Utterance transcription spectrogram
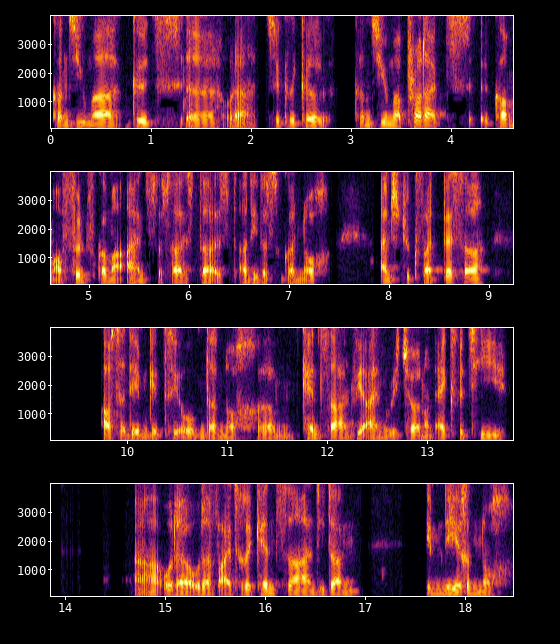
Consumer Goods äh, oder Cyclical Consumer Products kommen auf 5,1. Das heißt, da ist Adidas sogar noch ein Stück weit besser. Außerdem gibt es hier oben dann noch ähm, Kennzahlen wie einen Return on Equity ja, oder, oder weitere Kennzahlen, die dann im Näheren noch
